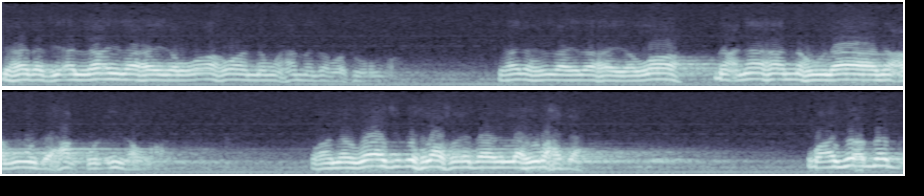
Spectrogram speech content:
شهادة أن لا إله إلا الله وأن محمدا رسول الله. شهادة أن لا إله إلا الله معناها أنه لا معبود حق إلا الله. وأن الواجب إخلاص عباد الله وحده. وأن يعبد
